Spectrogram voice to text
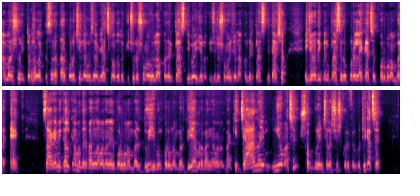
আমার শরীরটা ভালো লাগতেছে না। তারপরে চিন্তা করছিলাম যে আজকে অন্তত কিছুটা সময় হলো আপনাদের ক্লাস নিবো, এই জন্য কিছুটা সময়ের জন্য আপনাদের ক্লাস নিতে আসা। এই জন্য দেখবেন ক্লাসের উপরে লেখা আছে পর্ব নাম্বার এক। আগামীকালকে আমাদের বাংলা বানানের পর্ব নাম্বার দুই এবং পর্ব নম্বর দুই আমরা বাংলা বানান। বাকি যা নয় নিয়ম আছে, সবগুলো ইনশাল্লাহ শেষ করে ফেলব। ঠিক আছে?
